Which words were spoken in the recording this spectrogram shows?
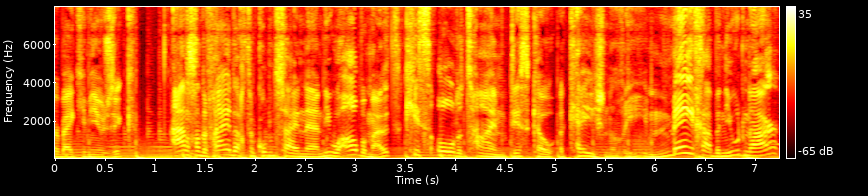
Aperture bij Q-Music. Aanstaande vrijdag dan komt zijn eh, nieuwe album uit. Kiss All The Time, Disco Occasionally. Mega benieuwd naar.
